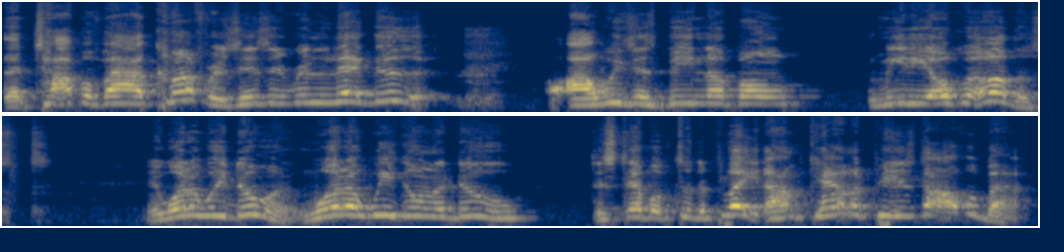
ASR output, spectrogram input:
the top of our conference? Is it really that good? Or are we just beating up on mediocre others? And what are we doing? What are we going to do to step up to the plate? I'm kind of pissed off about.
